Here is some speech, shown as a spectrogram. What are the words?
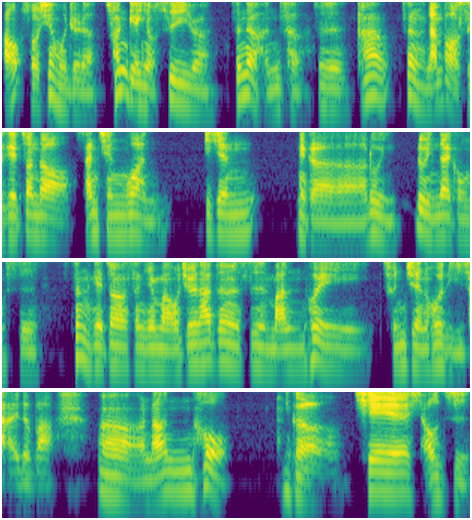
好，首先我觉得川田有四亿元真的很扯，就是他这个蓝宝石可以赚到三千万。一间那个录影录影带公司真的可以赚到三千万，我觉得他真的是蛮会存钱或理财的吧。啊、然后那个切小指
